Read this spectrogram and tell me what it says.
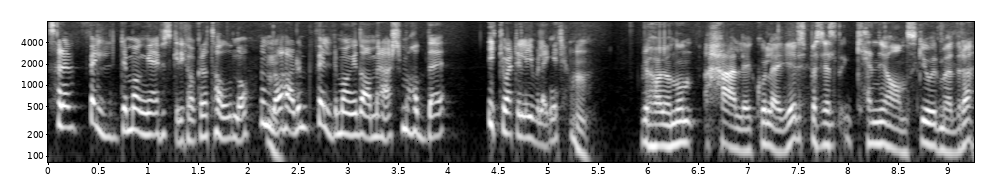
så er det veldig mange Jeg husker ikke akkurat tallet nå, men da er det veldig mange damer her som hadde ikke vært i live lenger. Vi har jo noen herlige kolleger, spesielt kenyanske jordmødre.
